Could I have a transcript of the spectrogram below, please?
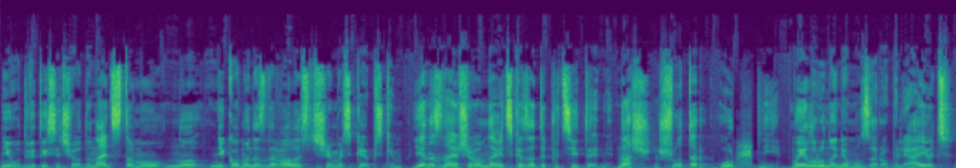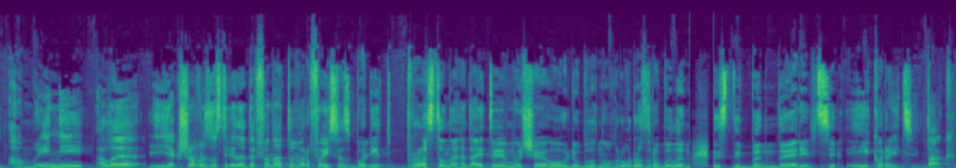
у 2011-му, ну нікому не здавалось чимось кепським. Я не знаю, що вам навіть сказати по цій темі. Наш шутер у ні. Mail.ru на ньому заробляють, а ми ні. Але якщо ви зустрінете фаната Warface з боліт, просто нагадайте йому, що його улюблену гру розробили нацисти бендерівці і корейці. Так,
